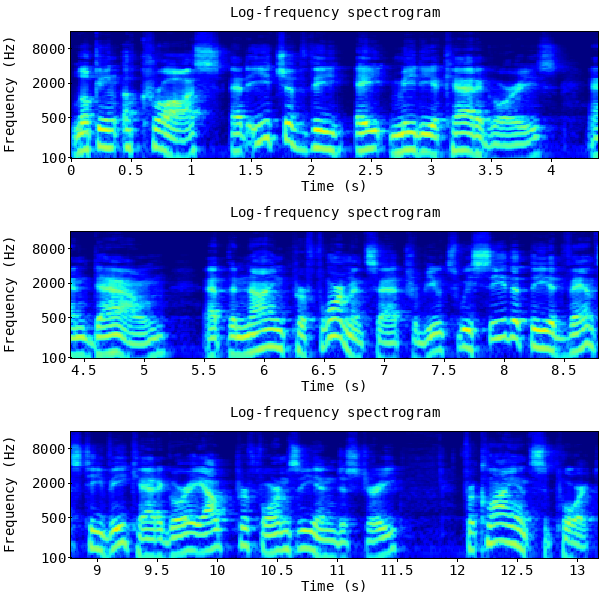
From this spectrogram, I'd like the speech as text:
Looking across at each of the eight media categories and down at the nine performance attributes, we see that the advanced TV category outperforms the industry for client support,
